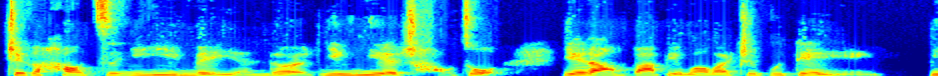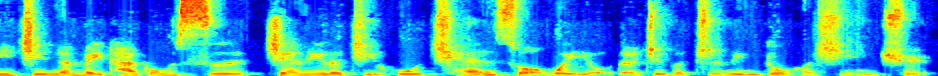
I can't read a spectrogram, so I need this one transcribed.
这个耗资一亿美元的营业炒作，也让芭比娃娃这部电影以及呢美泰公司建立了几乎前所未有的这个知名度和兴趣。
